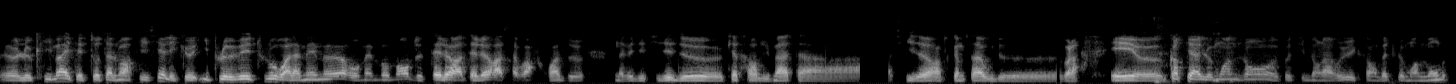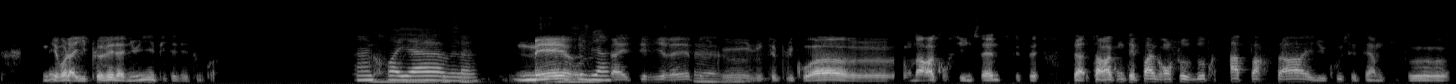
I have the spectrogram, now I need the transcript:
le climat était totalement artificiel et qu'il pleuvait toujours à la même heure, au même moment, de telle heure à telle heure, à savoir, je crois, de, on avait décidé de 4 heures du mat à, 6 heures, un truc comme ça, ou de voilà. Et quand il y a le moins de gens possible dans la rue et que ça embête le moins de monde, mais voilà, il pleuvait la nuit et puis c'était tout quoi. Incroyable. Mais euh, ça a été viré parce euh, que je sais plus quoi. Euh, on a raccourci une scène parce que ça, ça racontait pas grand chose d'autre à part ça et du coup c'était un petit peu.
